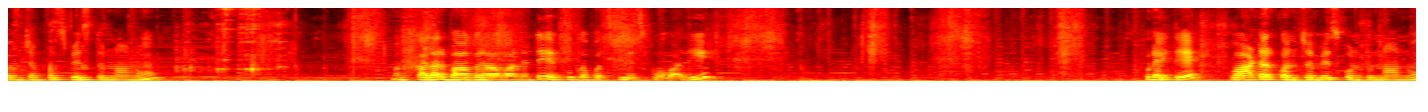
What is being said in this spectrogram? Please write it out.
కొంచెం పసుపు వేస్తున్నాను మన కలర్ బాగా రావాలంటే ఎక్కువగా పసుపు వేసుకోవాలి. ఇప్పుడైతే వాటర్ కొంచెం వేసుకుంటున్నాను.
